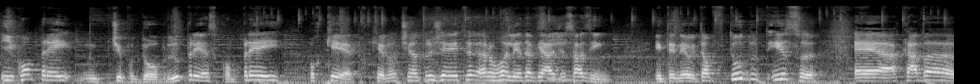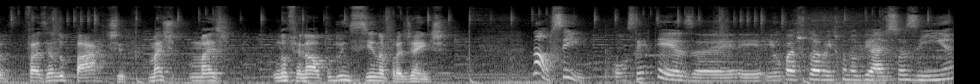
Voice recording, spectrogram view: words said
e comprei, tipo, dobro do preço, comprei. Por quê? Porque não tinha outro jeito, era o rolê da viagem Sim. sozinho. Entendeu? Então tudo isso é, acaba fazendo parte. Mas, mas no final tudo ensina pra gente. Não, sim, com certeza. É, é, Eu, particularmente, quando eu viajo sozinha,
